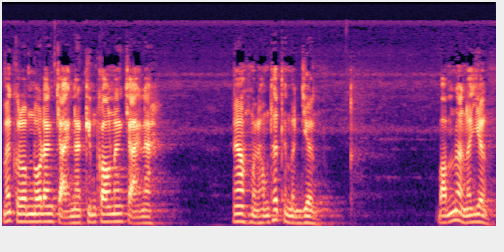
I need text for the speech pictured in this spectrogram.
Mấy chrono đang chạy nè, kim con đang chạy nè. Không? Mình không thích thì mình dừng. Bấm là nó dừng.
